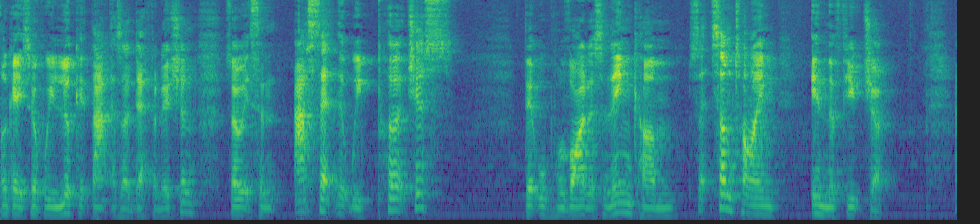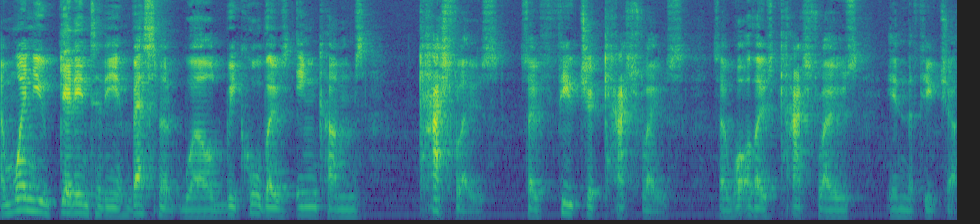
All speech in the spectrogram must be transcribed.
Okay, so if we look at that as a definition, so it's an asset that we purchase that will provide us an income sometime in the future. And when you get into the investment world, we call those incomes cash flows, so future cash flows. So, what are those cash flows in the future?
